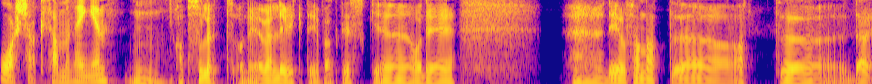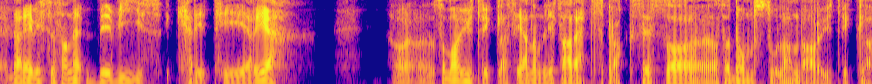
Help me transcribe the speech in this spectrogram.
årsakssammenhengen. Mm, absolutt, og det er veldig viktig, faktisk. Eh, og det, eh, det er jo sånn at, at der, der er visse sånne beviskriterier som har utvikla seg gjennom litt sånn rettspraksis, og altså domstolene har utvikla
